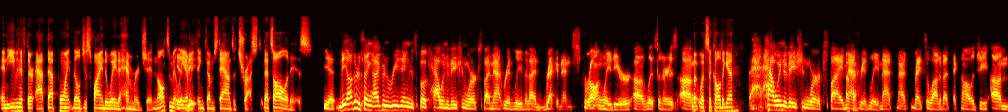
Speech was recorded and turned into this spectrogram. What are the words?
And even if they're at that point, they'll just find a way to hemorrhage it. And ultimately, yeah, everything comes down to trust. That's all it is. Yeah. The other thing I've been reading this book, How Innovation Works by Matt Ridley, that I'd recommend strongly to your uh, listeners. Um, What's it called again? How Innovation Works by Matt okay. Ridley. Matt Matt writes a lot about technology. Um,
